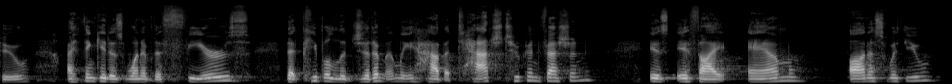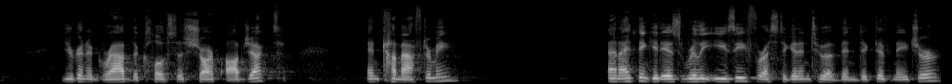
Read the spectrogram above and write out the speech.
to? I think it is one of the fears that people legitimately have attached to confession is if I am honest with you, you're going to grab the closest sharp object and come after me. And I think it is really easy for us to get into a vindictive nature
